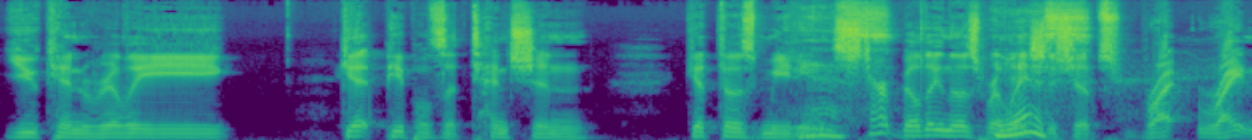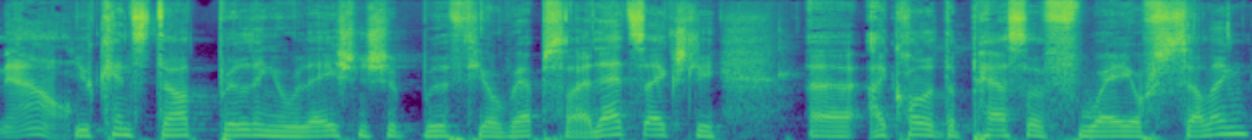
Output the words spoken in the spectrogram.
you can really get people's attention get those meetings yes. start building those relationships yes. right right now you can start building a relationship with your website that's actually uh, i call it the passive way of selling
